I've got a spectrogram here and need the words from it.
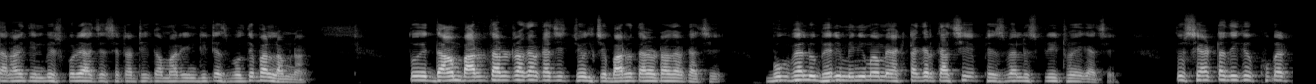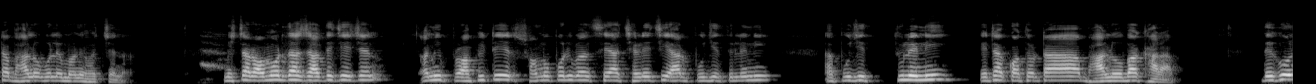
তারা হয়তো ইনভেস্ট করে আছে, সেটা ঠিক আমার ইন ডিটেলস বলতে পারলাম না। তো এর দাম বারো তেরো টাকার কাছে চলছে, বারো তেরো টাকার কাছে। বুক ভ্যালু ভেরি মিনিমাম এক টাকার কাছে ফেস ভ্যালু স্প্লিট হয়ে গেছে। তো শেয়ারটা দেখে খুব একটা ভালো বলে মনে হচ্ছে না। মিস্টার অমর দাস জানতে চেয়েছেন, আমি প্রফিটের সমপরিমাণ শেয়ার ছেড়েছি আর পুঁজি তুলে নিই পুঁজি তুলে নিই এটা কতটা ভালো বা খারাপ? দেখুন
